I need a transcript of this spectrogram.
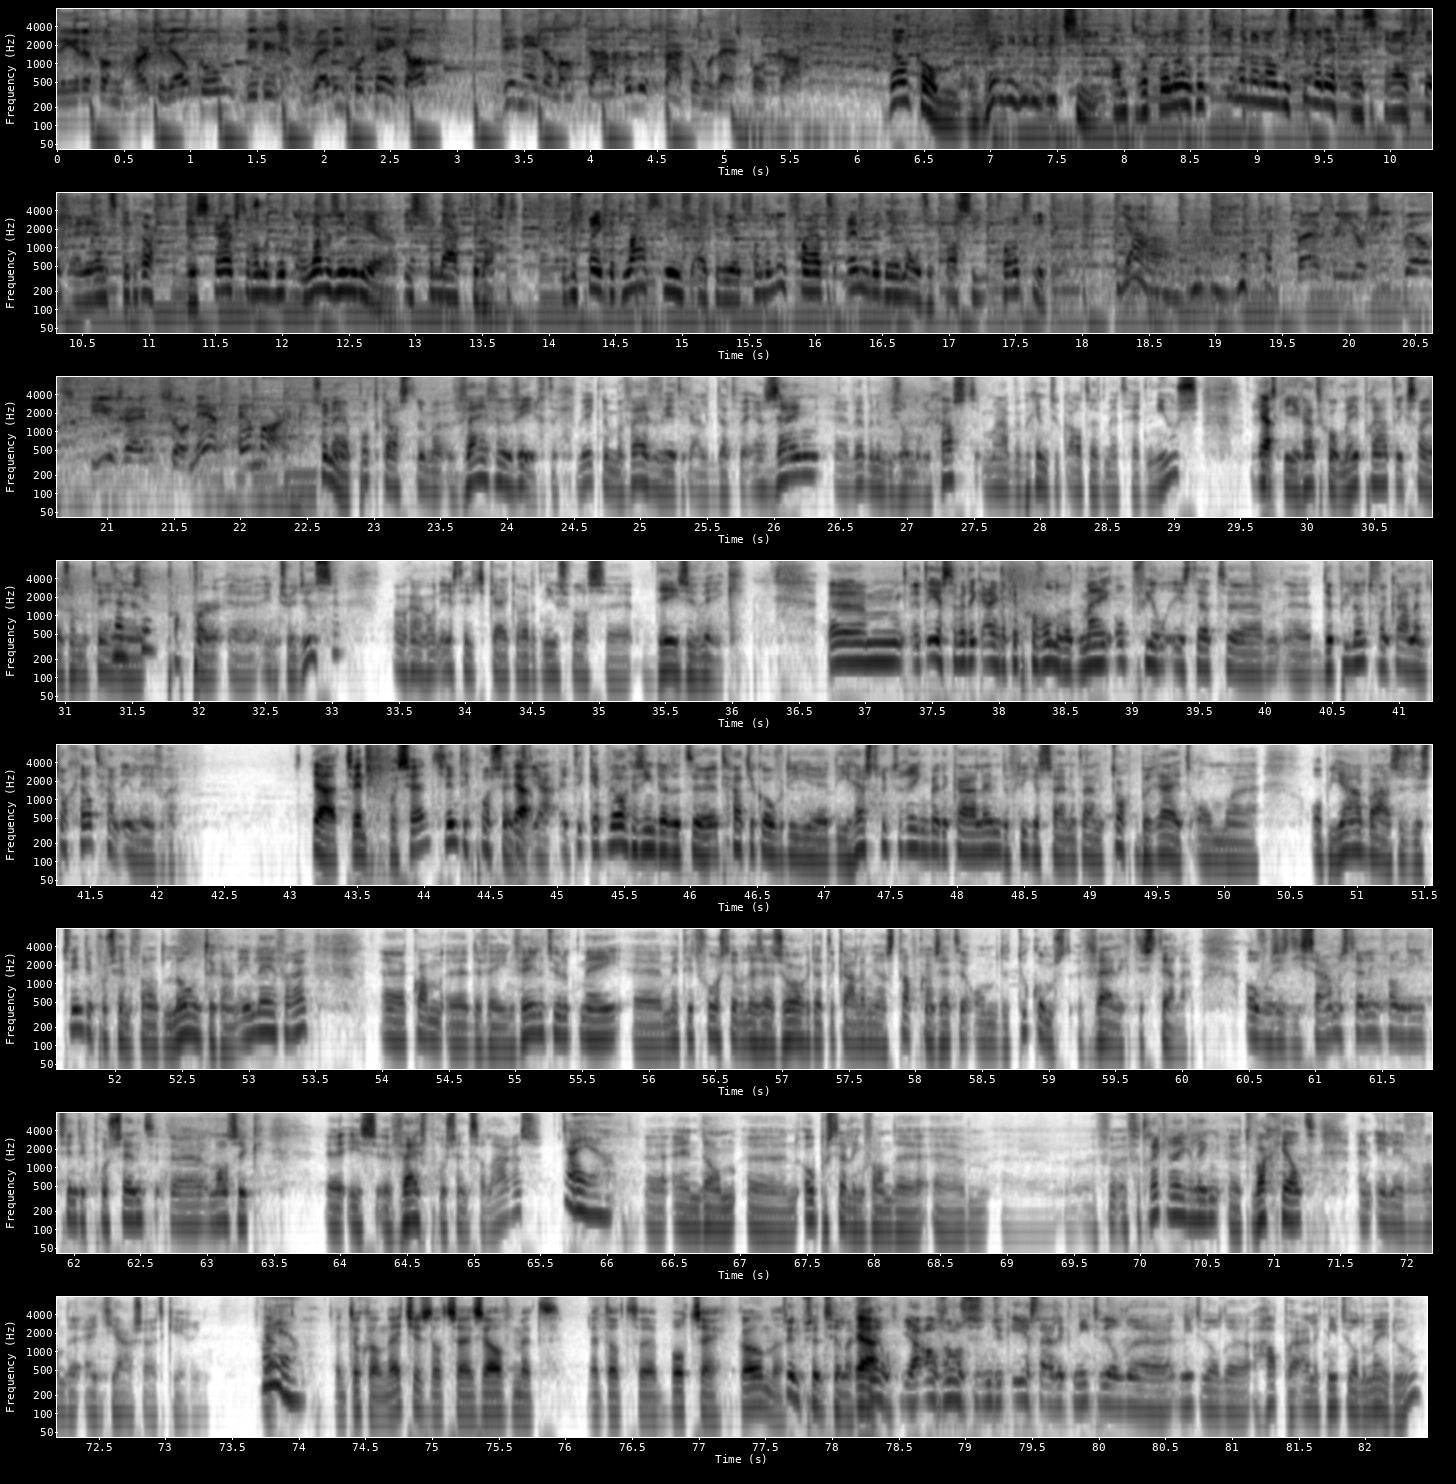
En heren, van harte welkom. Dit is Ready for Takeoff, de Nederlandstalige luchtvaartonderwijspodcast. Welkom, Veni Vidi Vici, antropologe, criminologe, stewardess en schrijfster Renske Dracht. De schrijfster van het boek Love is in the Air is vandaag te gast. We bespreken het laatste nieuws uit de wereld van de luchtvaart en we delen onze passie voor het vliegen. Ja, Fasten your seatbelts. Hier zijn Sonet en Mark. Sonair, podcast nummer 45. Week nummer 45 eigenlijk dat we er zijn. Eh, we hebben een bijzondere gast, maar we beginnen natuurlijk altijd met het nieuws. Renske, je gaat gewoon meepraten. Ik zal je zo meteen eh, proper eh introduceren. Maar we gaan gewoon eerst even kijken wat het nieuws was eh, deze week. Ehm, het eerste wat ik eigenlijk heb gevonden wat mij opviel is dat ehm, eh, de piloten van KLM toch geld gaan inleveren. Ja, 20 procent. 20 Ja, Ja. het, ik heb wel gezien dat het, eh, het gaat natuurlijk over die, eh, die herstructurering bij de KLM. De vliegers zijn uiteindelijk toch bereid om eh, op jaarbasis dus 20% van het loon te gaan inleveren. Eh, kwam eh, de VNV natuurlijk mee. Eh, met dit voorstel willen zij zorgen dat de KLM weer een stap kan zetten om de toekomst veilig te stellen. Overigens is die samenstelling van die 20% eh, las ik, eh, is eh, 5% salaris. ah ja. Eh, en dan een openstelling van de ehm, eh, vertrekregeling, het wachtgeld en inleveren van de eindjaarsuitkering. Oh Ja. ja. En toch wel netjes dat zij zelf met, met dat eh, bod zijn gekomen. 20% is heel erg Ja. veel. Ja, alvorens ze natuurlijk eerst eigenlijk niet wilde, niet wilde happen, eigenlijk niet wilde meedoen.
